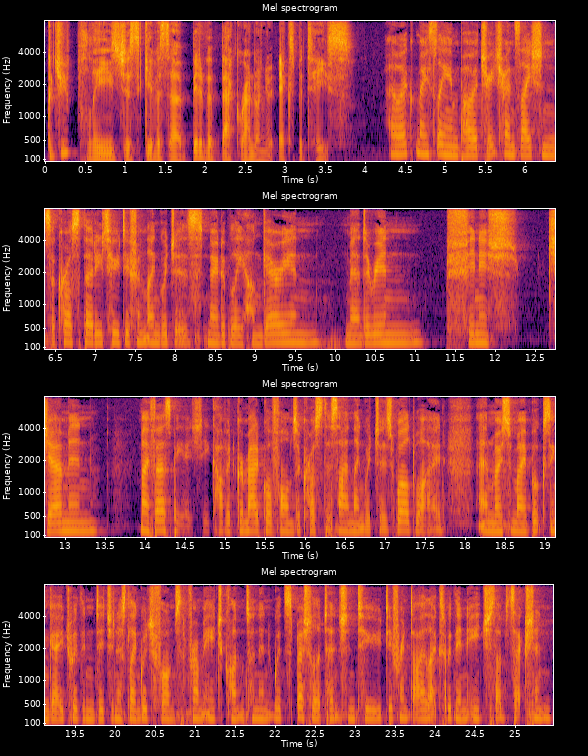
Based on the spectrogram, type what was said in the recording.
could you please just give us a bit of a background on your expertise? I work mostly in poetry translations across 32 different languages, notably Hungarian, Mandarin, Finnish, German. My first PhD covered grammatical forms across the sign languages worldwide, and most of my books engage with indigenous language forms from each continent with special attention to different dialects within each subsection.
